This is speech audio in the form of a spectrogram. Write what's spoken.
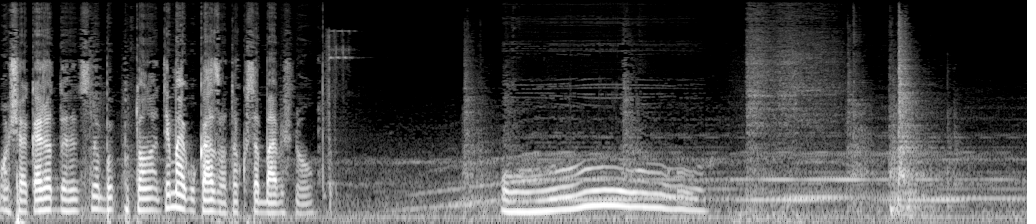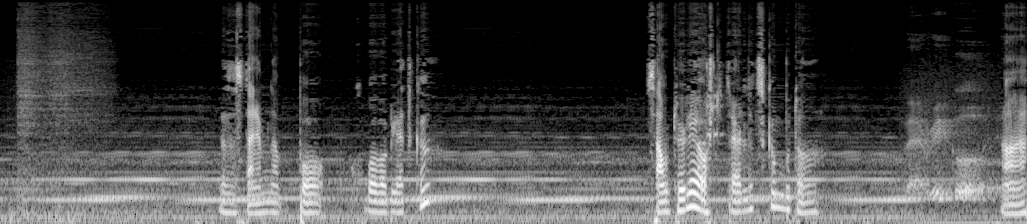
Може да кажат да натисна бутона. Те май го казват, ако се бавиш много. Да застанем на по-хубава гледка. Самото или още трябва да цъкам бутона? А.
